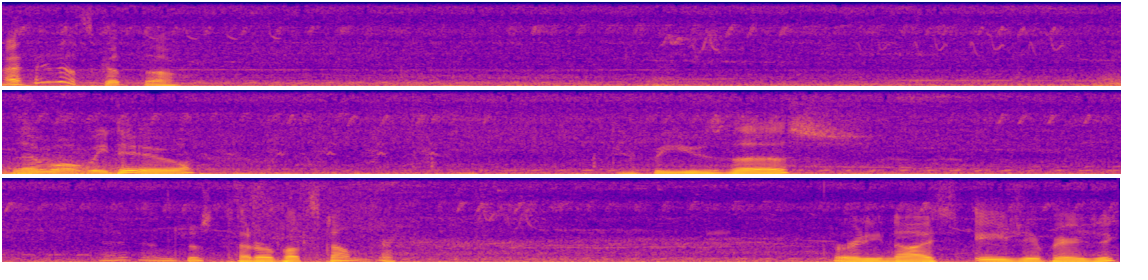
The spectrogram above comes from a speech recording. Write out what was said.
I think that's good though. Then what we do if we use this and just head our butts down there. Pretty nice, easy peasy.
